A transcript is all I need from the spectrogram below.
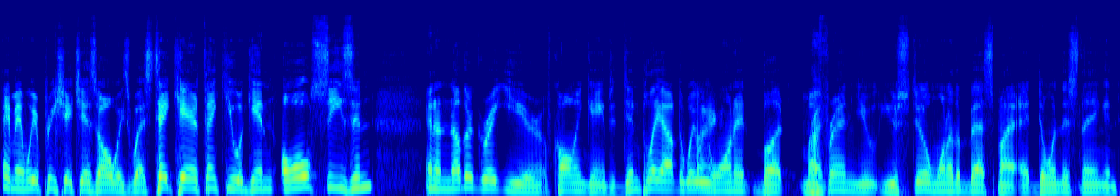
Hey man, we appreciate you as always, Wes. Take care. Thank you again all season. And another great year of calling games. It didn't play out the way we wanted, but my Right. friend, you you're still one of the best my, at doing this thing, and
